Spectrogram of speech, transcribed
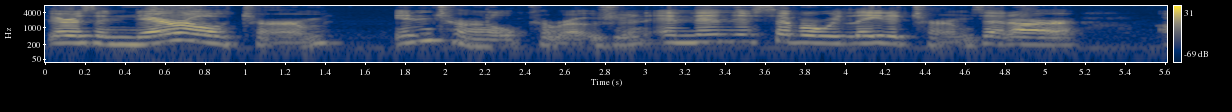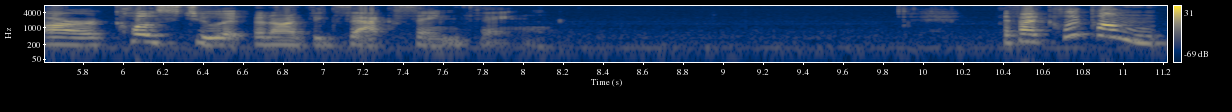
There is a narrow term, internal corrosion, and then there's several related terms that are, are close to it but aren't the exact same thing. If I click on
